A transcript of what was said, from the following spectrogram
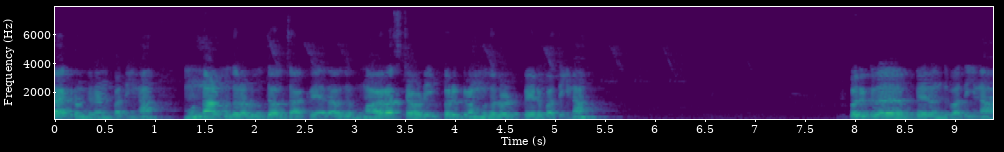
பேக்ரவுண்ட் என்னன்னு பார்த்தீங்கன்னா முன்னாள் முதல்வர் உத்தவ் தாக்கரே அதாவது மகாராஷ்டிராவோட இப்போ இருக்கிற முதல்வர் பேர் பார்த்தீங்கன்னா இப்போ இருக்கிற பேர் வந்து பார்த்தீங்கன்னா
